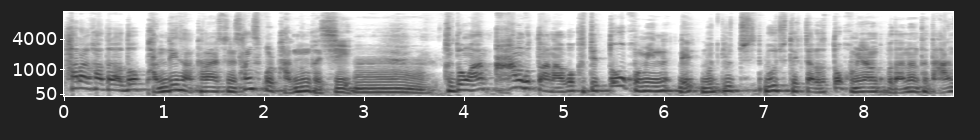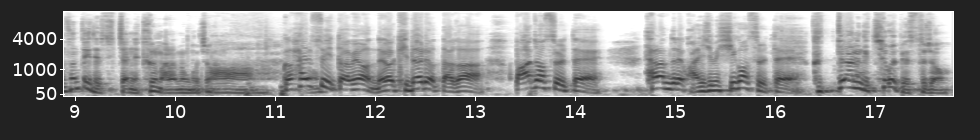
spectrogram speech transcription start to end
하락하더라도 반등에서 나타날 수 있는 상승폭을 받는 것이 음. 그동안 아무것도 안 하고 그때 또 고민 내- 무주- 무주택자로서 또 고민하는 것보다는 더 나은 선택이 될 수 있지 않냐 그걸 말하는 거죠. 아. 그러니까 할 수 있다면 내가 기다렸다가 빠졌을 때 사람들의 관심이 식었을 때 그때 하는 게 최고의 베스트죠.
